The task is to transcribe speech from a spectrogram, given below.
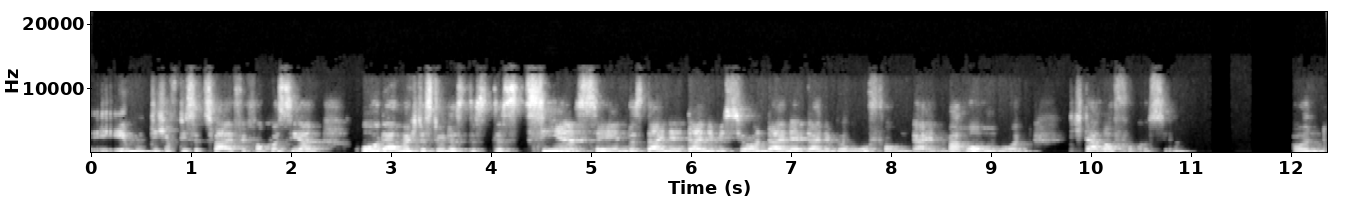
eben dich auf diese Zweifel fokussieren oder möchtest du das, das, das Ziel sehen, das deine, deine Vision, deine, deine Berufung, dein Warum und dich darauf fokussieren? Und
